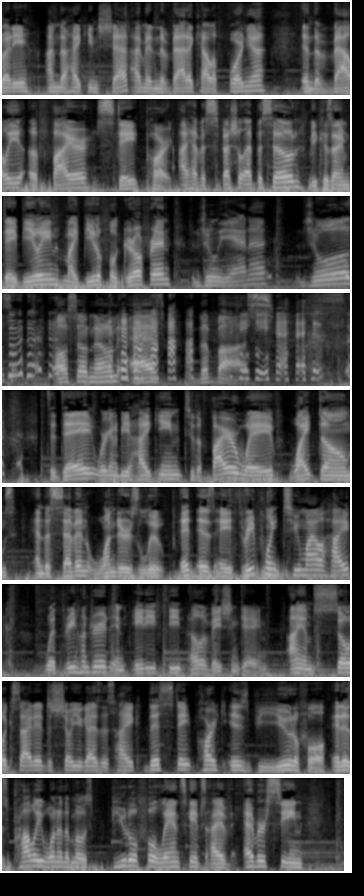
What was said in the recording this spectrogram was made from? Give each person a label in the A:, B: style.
A: Everybody, I'm the hiking chef. I'm in Nevada, California in the Valley of Fire State Park. I have a special episode because I'm debuting my beautiful girlfriend, Juliana Jules, also known as the boss.
B: Yes.
A: Today we're gonna be hiking to the Fire Wave, White Domes, and the Seven Wonders Loop. It is a 3.2 mile hike with 380 feet elevation gain. I am so excited to show you guys this hike. This state park is beautiful. It is probably one of the most beautiful landscapes I have ever seen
